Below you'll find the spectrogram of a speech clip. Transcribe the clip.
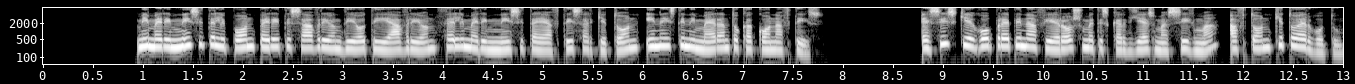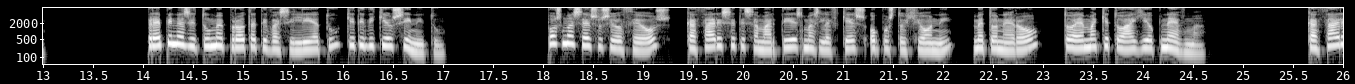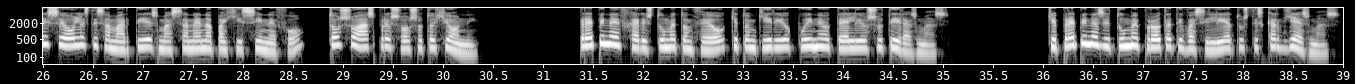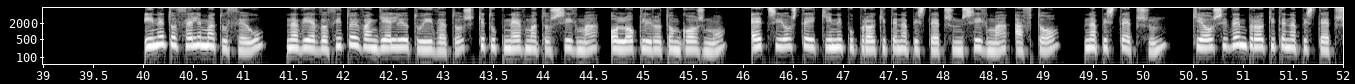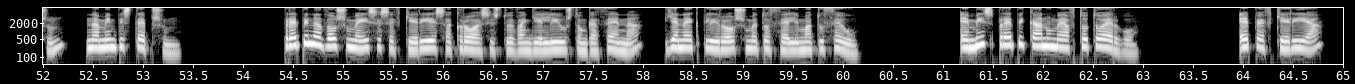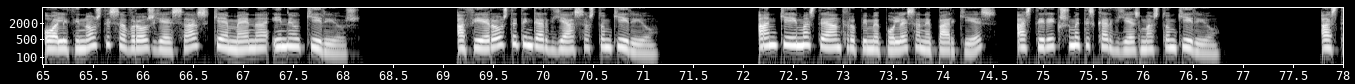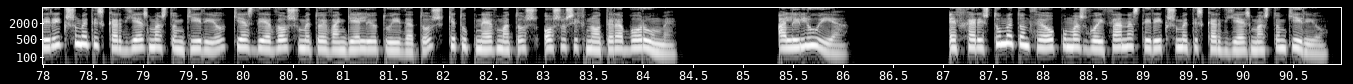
Μη μεριμνήσετε λοιπόν περί της αύριον, διότι η αύριον θέλει μεριμνήσει τα εαυτής αρκετών είναι εις την ημέραν το κακόν αυτής. Εσείς και εγώ πρέπει να αφιερώσουμε τις καρδιές μας σίγμα, αυτόν και το έργο του. Πρέπει να ζητούμε πρώτα τη βασιλεία του και τη δικαιοσύνη του. Πώς μας έσωσε ο Θεός, καθάρισε τις αμαρτίες μας λευκές όπως το χιόνι, με το νερό, το αίμα και το άγιο πνεύμα. Καθάρισε όλες τις αμαρτίες μας σαν ένα παχύ σύννεφο, τόσο άσπρες όσο το χιόνι. Πρέπει να ευχαριστούμε τον Θεό και τον Κύριο που είναι ο τέλειος σωτήρας μας. Και πρέπει να ζητούμε πρώτα τη βασιλεία του στις καρδιές μας. Είναι το θέλημα του Θεού να διαδοθεί το Ευαγγέλιο του ύδατο και του πνεύματος σίγμα, ολόκληρο τον κόσμο, έτσι ώστε εκείνοι που πρόκειται να πιστέψουν σίγμα αυτό, να πιστέψουν, και όσοι δεν πρόκειται να πιστέψουν, να μην πιστέψουν. Πρέπει να δώσουμε ίσες ευκαιρίες ακρόασης του Ευαγγελίου στον καθένα, για να εκπληρώσουμε το θέλημα του Θεού. Εμείς πρέπει κάνουμε αυτό το έργο. Επ' ευκαιρία, ο αληθινός θησαυρό για εσάς και εμένα είναι ο κύριος. Αφιερώστε την καρδιά σας στον κύριο. Αν και είμαστε άνθρωποι με πολλές ανεπάρκειες, ας στηρίξουμε τις καρδιές μας στον κύριο. Α στηρίξουμε τις καρδιές μας στον κύριο και ας διαδώσουμε το Ευαγγέλιο του ύδατο και του πνεύματος όσο συχνότερα μπορούμε. Αλληλούια! Ευχαριστούμε τον Θεό που μας βοηθά να στηρίξουμε τις καρδιές μας στον κύριο.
